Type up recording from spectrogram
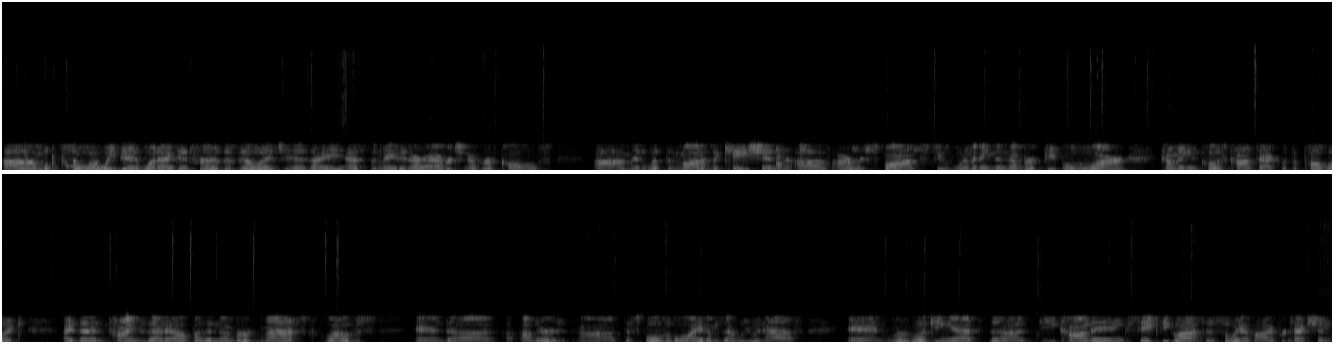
um, so what we did, what I did for the village is I estimated our average number of calls, um, and with the modification of our response to limiting the number of people who are coming in close contact with the public, I then times that out by the number of masks, gloves, and uh, other uh, disposable items that we would have. And we're looking at uh, deconning safety glasses, so we have eye protection,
